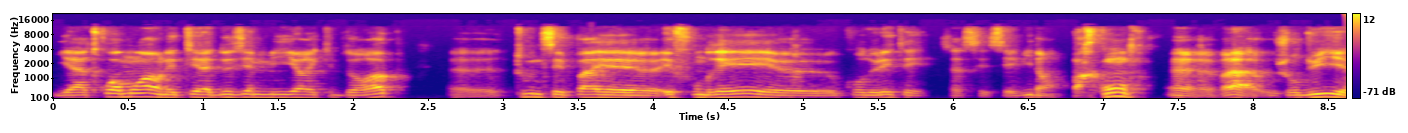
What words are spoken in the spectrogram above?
Il y a trois mois, on était la deuxième meilleure équipe d'Europe. Euh, tout ne s'est pas effondré au cours de l'été, ça c'est évident. Par contre, voilà, aujourd'hui,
